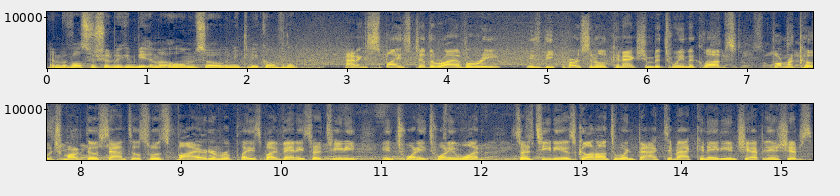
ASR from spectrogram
and we've also showed we can beat them at home, so we need to be confident. Adding spice to the rivalry is the personal connection between the clubs. Former coach Marc Dos Santos was fired and replaced by Vanni Sartini in 2021. Sartini has gone on to win back-to-back Canadian championships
